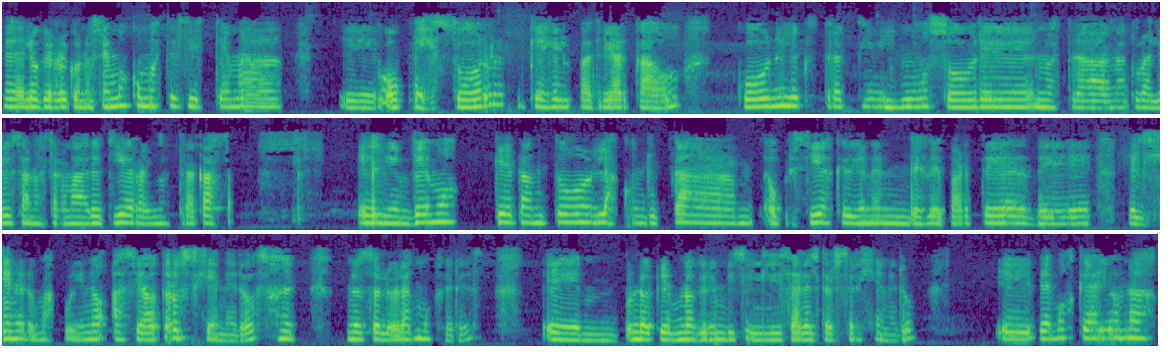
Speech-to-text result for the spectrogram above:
de lo que reconocemos como este sistema eh, opresor, que es el patriarcado, con el extractivismo sobre nuestra naturaleza, nuestra madre tierra y nuestra casa. Eh, vemos que tanto las conductas opresivas que vienen desde parte del el género masculino hacia otros géneros, no solo las mujeres, eh, no, no quiero invisibilizar el tercer género, eh, vemos que hay unas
